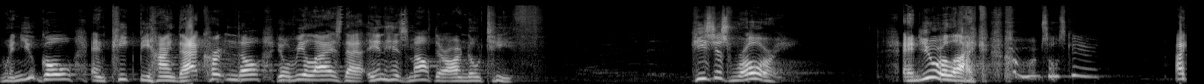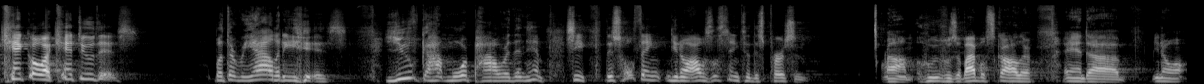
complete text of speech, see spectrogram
When you go and peek behind that curtain, though, you'll realize that in his mouth there are no teeth. He's just roaring. And you are like, oh, I'm so scared. I can't go, I can't do this. But the reality is, You've got more power than him. See, this whole thing, you know, I was listening to this person um, who, who's a Bible scholar, and, uh, you know,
